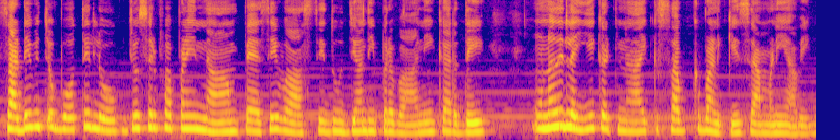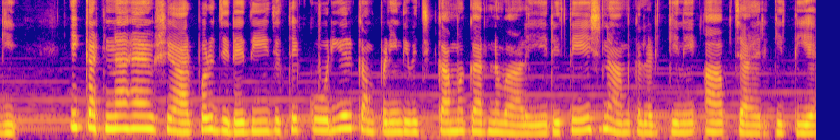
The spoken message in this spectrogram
ਸਾਡੇ ਵਿੱਚੋਂ ਬਹੁਤੇ ਲੋਕ ਜੋ ਸਿਰਫ ਆਪਣੇ ਨਾਮ, ਪੈਸੇ ਵਾਸਤੇ ਦੂਜਿਆਂ ਦੀ ਪਰਵਾਹ ਨਹੀਂ ਕਰਦੇ, ਉਹਨਾਂ ਦੇ ਲਈ ਇਹ ਘਟਨਾ ਇੱਕ ਸਬਕ ਬਣ ਕੇ ਸਾਹਮਣੇ ਆਵੇਗੀ। ਇਹ ਘਟਨਾ ਹੈ ਹੁਸ਼ਿਆਰਪੁਰ ਜ਼ਿਲ੍ਹੇ ਦੀ, ਜਿੱਥੇ ਕੋਰੀਅਰ ਕੰਪਨੀ ਦੇ ਵਿੱਚ ਕੰਮ ਕਰਨ ਵਾਲੇ ਰਿਤੇਸ਼ ਨਾਮਕ ਲੜਕੇ ਨੇ ਆਪ ਜ਼ਾਹਿਰ ਕੀਤੀ ਹੈ।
